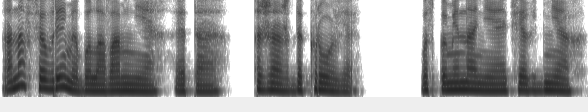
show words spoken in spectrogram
Она все время была во мне, это жажда крови, воспоминания о тех днях.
